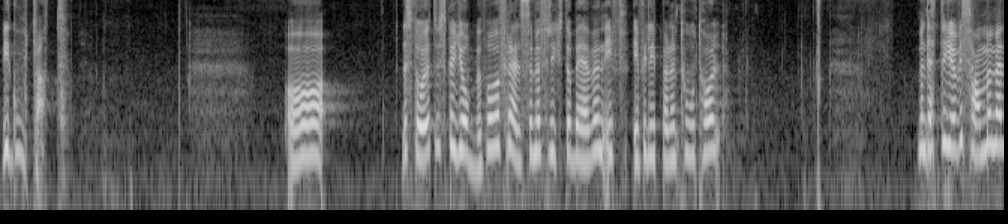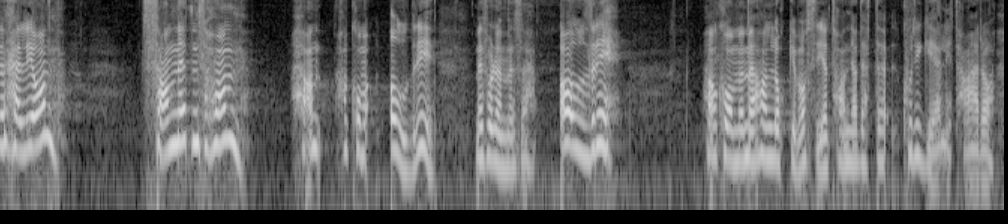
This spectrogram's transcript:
vi er godtatt. Og det står jo at vi skal jobbe på vår frelse med frykt og beven i, i Filipperne 2,12. Men dette gjør vi sammen med Den hellige ånd. Sannhetens hånd. Han, han kommer aldri med fordømmelse. Aldri! Han kommer med, han lokker med å si at Tanja, dette korriger litt her. Og,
